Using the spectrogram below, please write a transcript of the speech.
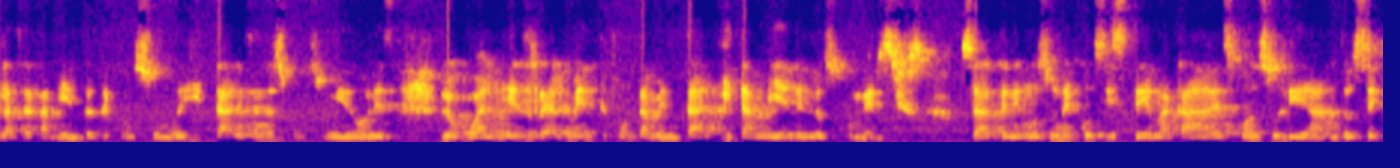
las herramientas de consumo digitales en los consumidores, lo cual es realmente fundamental y también en los comercios. Sea, tenemos un ecosistema cada vez consolidándose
